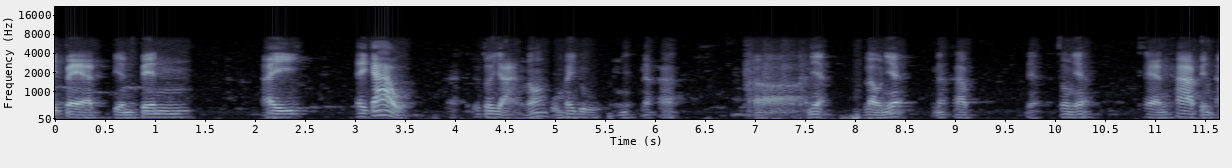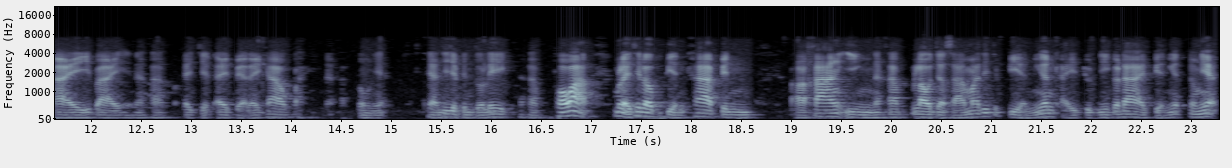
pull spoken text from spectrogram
i8 เปลี่ยนเป็น i i9 ยกตัวอย่างเนาะผมให้ดูอย่างนี้นะครับเนี่ยเหล่านี้นะครับเนี่ยตรงเนี้ยแทนค่าเป็น i ไปนะครับ i7 i8 i9 ไปนะครับตรงเนี้ยแทนที่จะเป็นตัวเลขนะครับ เพราะว่าเมื่อไหร่ที่เราเปลี่ยนค่าเป็นค่าอ้างอิงนะครับ เราจะสามารถที่จะเปลี่ยนเงื่อนไขจุดนี้ก็ได้เปลี่ยนเงื่อนตรงเนี้ย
